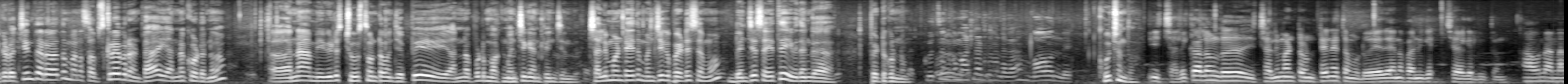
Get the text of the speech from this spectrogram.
ఇక్కడ వచ్చిన తర్వాత మన సబ్స్క్రైబర్ అంట ఈ అన్న కూడాను. అన్న మీ వీడియోస్ చూస్తుంటామని చెప్పి అన్నప్పుడు మాకు మంచిగా అనిపించింది. చలిమంట అయితే మంచిగా పెట్టేసాము. బెంచెస్ అయితే ఈ విధంగా పెట్టుకున్నాం. బాగుంది. కూర్చుందాం. ఈ చలికాలంలో ఈ చలిమంట ఉంటేనే తమ్ముడు ఏదైనా పని చేయగలుగుతాం. అవునన్న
